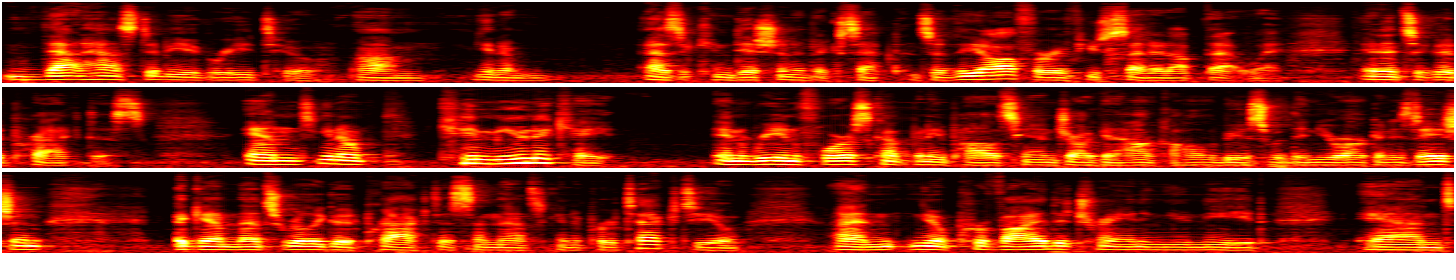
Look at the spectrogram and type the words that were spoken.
that has to be agreed to, um, you know, as a condition of acceptance of the offer if you set it up that way. And it's a good practice. And, you know, communicate and reinforce company policy on drug and alcohol abuse within your organization. Again that's really good practice and that's going to protect you and you know provide the training you need and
